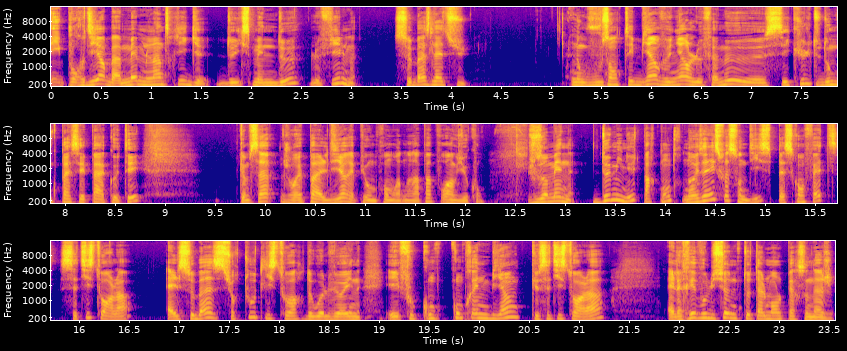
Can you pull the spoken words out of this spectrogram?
Et pour dire, bah, même l'intrigue de X-Men 2, le film, se base là-dessus. Donc vous sentez bien venir le fameux euh, c'est culte, donc passez pas à côté. Comme ça, j'aurais pas à le dire et puis on me prendra pas pour un vieux con. Je vous emmène deux minutes par contre dans les années 70 parce qu'en fait, cette histoire-là, elle se base sur toute l'histoire de Wolverine. Et il faut qu'on comprenne bien que cette histoire-là, elle révolutionne totalement le personnage.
